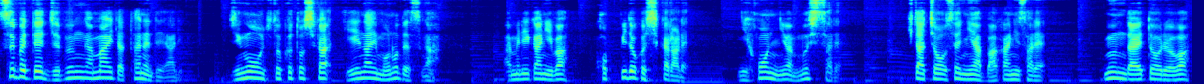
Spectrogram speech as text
すべて自分が蒔いた種であり、自業自得としか言えないものですが、アメリカにはこっぴどく叱られ、日本には無視され、北朝鮮には馬鹿にされ、文大統領は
